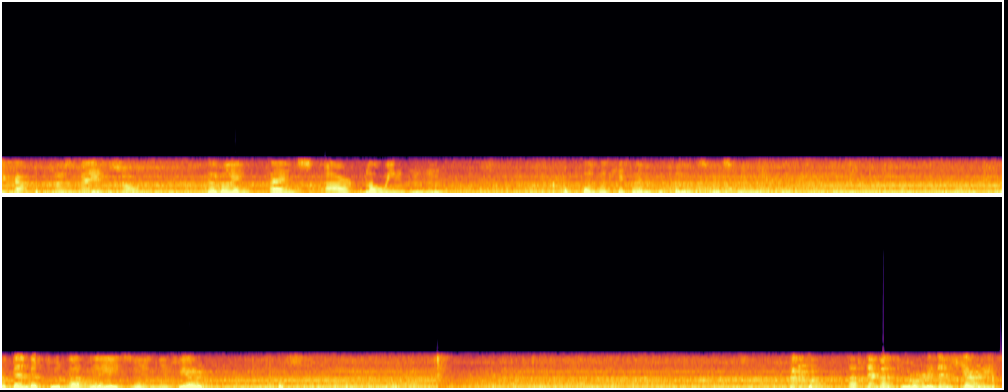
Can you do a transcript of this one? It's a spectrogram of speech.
Check up first phase, so the Okay. both fans are blowing. The temperature that is uh, in here the temperature written here is?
